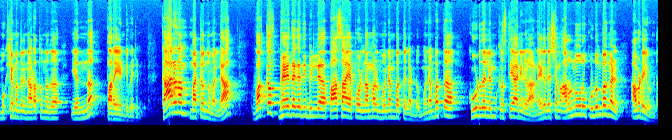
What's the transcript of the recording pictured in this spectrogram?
മുഖ്യമന്ത്രി നടത്തുന്നത് എന്ന് പറയേണ്ടി വരും. കാരണം മറ്റൊന്നുമല്ല വഖഫ് ഭേദഗതി ബില്ല് പാസ്സായപ്പോൾ നമ്മൾ മുനമ്പത്ത് കണ്ടു. മുനമ്പത്ത് കൂടുതലും ക്രിസ്ത്യാനികളാണ്. ഏകദേശം അറുന്നൂറ് കുടുംബങ്ങൾ അവിടെയുണ്ട്.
